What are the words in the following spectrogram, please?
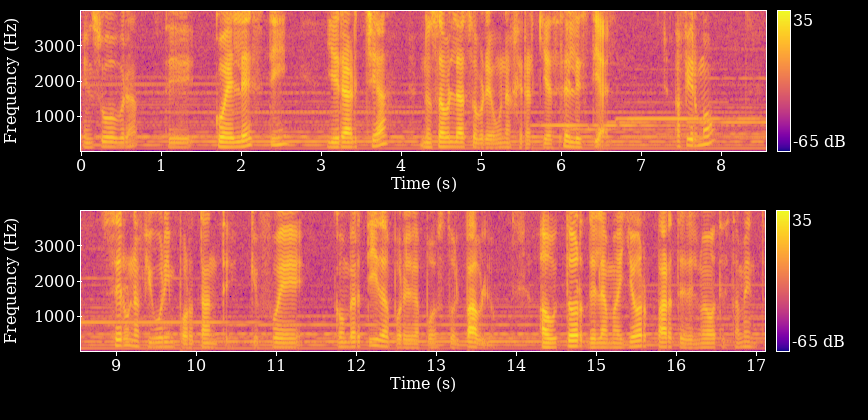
en su obra de Coelesti Hierarquía nos habla sobre una jerarquía celestial. Afirmó ser una figura importante que fue convertida por el apóstol Pablo, autor de la mayor parte del Nuevo Testamento,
